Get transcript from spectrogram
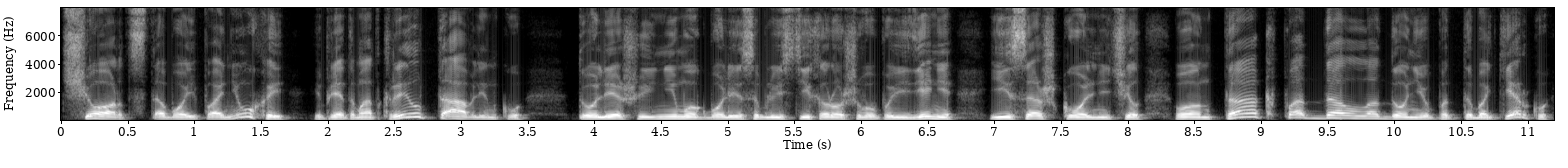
«Черт с тобой, понюхай!» и при этом открыл тавлинку, то Леший не мог более соблюсти хорошего поведения и сошкольничал. Он так поддал ладонью под табакерку,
